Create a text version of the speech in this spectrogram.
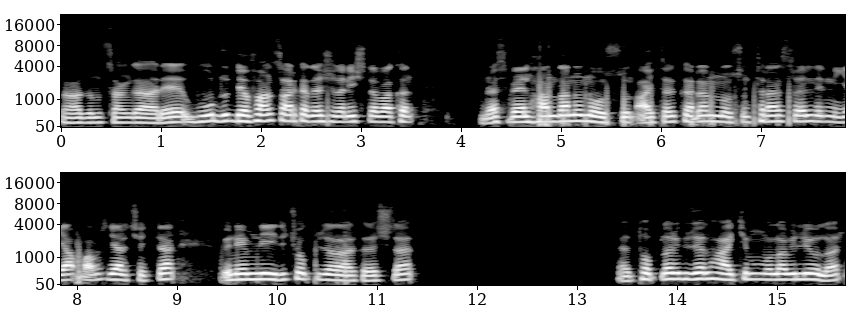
Nazım Sangare vurdu. Defans arkadaşlar işte bakın. Biraz Belhanda'nın olsun. Aytat Kara'nın olsun. Transferlerini yapmamız gerçekten önemliydi. Çok güzel arkadaşlar. Yani topları güzel hakim olabiliyorlar.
